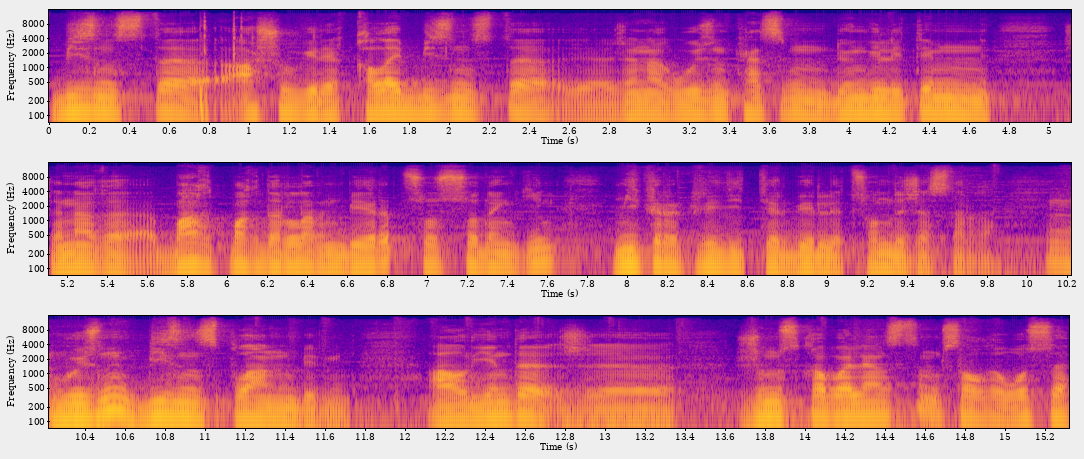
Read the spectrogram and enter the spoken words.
бизнесті ашу керек қалай бизнесті жаңағы өзінің кәсібін дөңгелетемін жаңағы бағыт бағдарларын беріп со- содан кейін микрокредиттер беріледі сондай жастарға. Өзінің бизнес планын берген. Ал енді ж- жұмысқа байланысты мысалға осы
